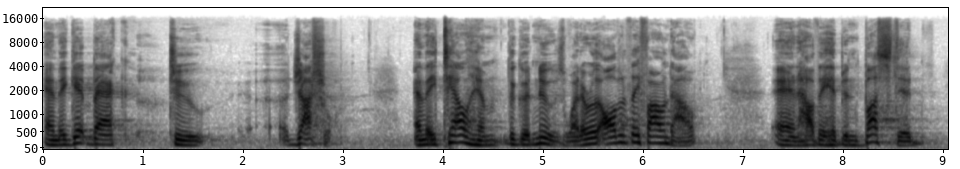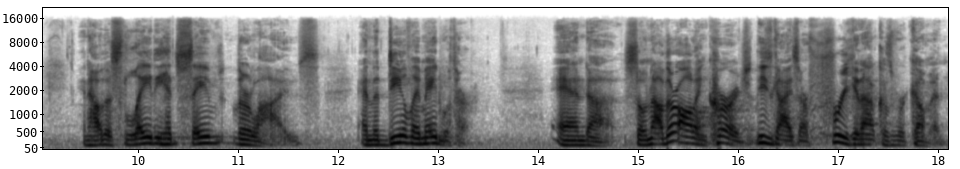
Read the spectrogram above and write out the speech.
and they get back to uh, Joshua and they tell him the good news, whatever, all that they found out, and how they had been busted, and how this lady had saved their lives, and the deal they made with her. And uh, so now they're all encouraged. These guys are freaking out because we're coming.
